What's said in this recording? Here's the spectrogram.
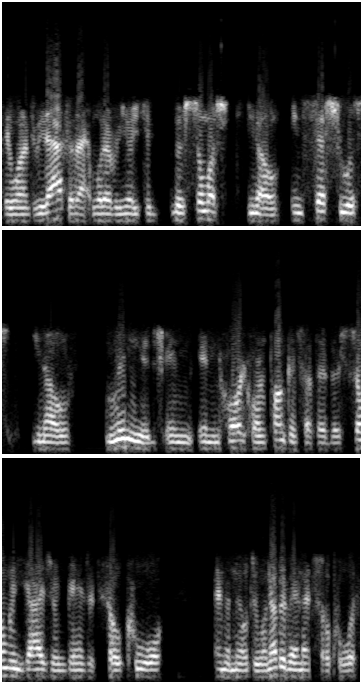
they wanted to be after that and whatever you know you could there's so much you know incestuous you know lineage in in hardcore and punk and stuff that there's so many guys doing bands that's so cool and then they'll do another band that's so cool with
